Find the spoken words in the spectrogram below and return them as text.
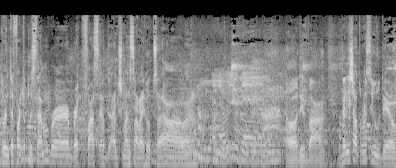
24th of December, breakfast at the Ajman Saray Hotel. Yudel. Oh, di ba? Dali shout mo na si Hudel.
